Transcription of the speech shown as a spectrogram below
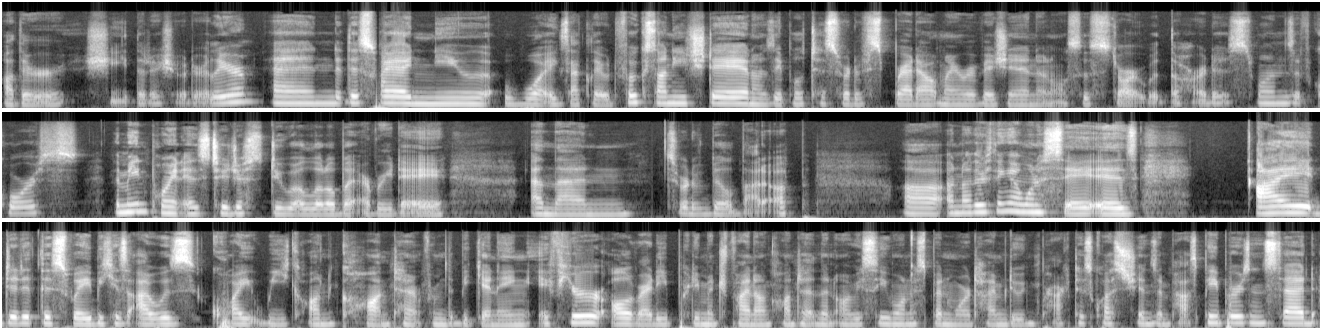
other sheet that I showed earlier. And this way, I knew what exactly I would focus on each day, and I was able to sort of spread out my revision and also start with the hardest ones, of course. The main point is to just do a little bit every day and then sort of build that up. Uh, another thing I want to say is I did it this way because I was quite weak on content from the beginning. If you're already pretty much fine on content, then obviously you want to spend more time doing practice questions and past papers instead.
